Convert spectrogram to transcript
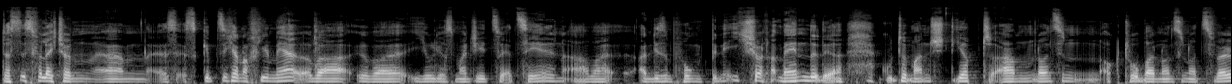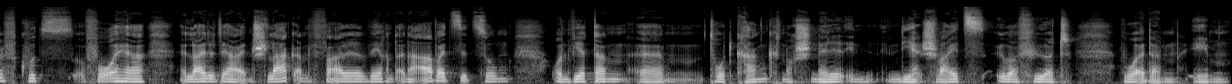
das ist vielleicht schon, ähm, es, es gibt sicher noch viel mehr über, über Julius Maggi zu erzählen, aber an diesem Punkt bin ich schon am Ende. Der gute Mann stirbt am 19. Oktober 1912. Kurz vorher erleidet er einen Schlaganfall während einer Arbeitssitzung und wird dann ähm, todkrank noch schnell in, in die Schweiz überführt, wo er dann eben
